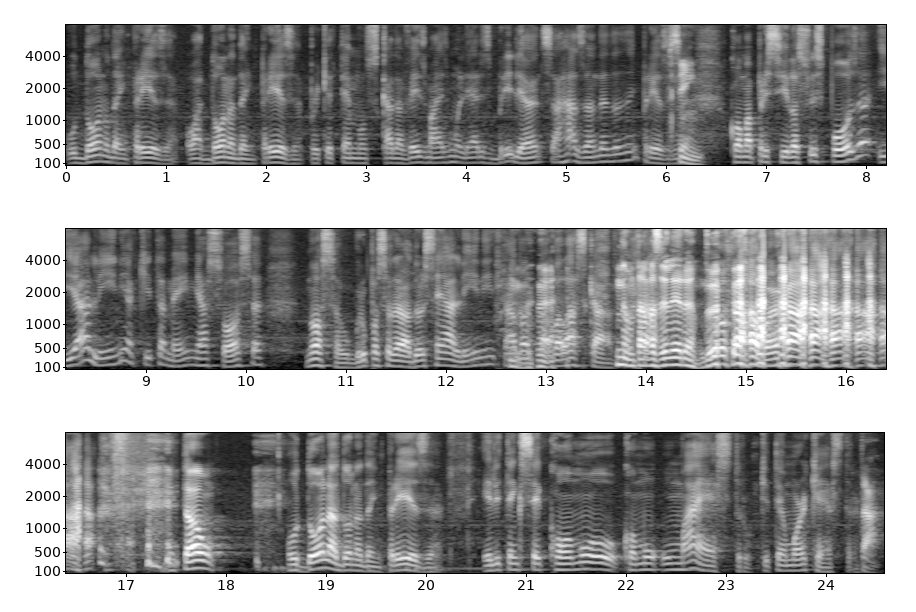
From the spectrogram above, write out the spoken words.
o dono da empresa, ou a dona da empresa, porque temos cada vez mais mulheres brilhantes arrasando dentro das empresas. né? Sim. Como a Priscila, sua esposa, e a Aline aqui também, minha sócia. Nossa, o grupo acelerador sem a Aline tava, tava lascado. Não tava acelerando. Não tava. então, o dono, a dona da empresa, ele tem que ser como, como um maestro que tem uma orquestra. Tá.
